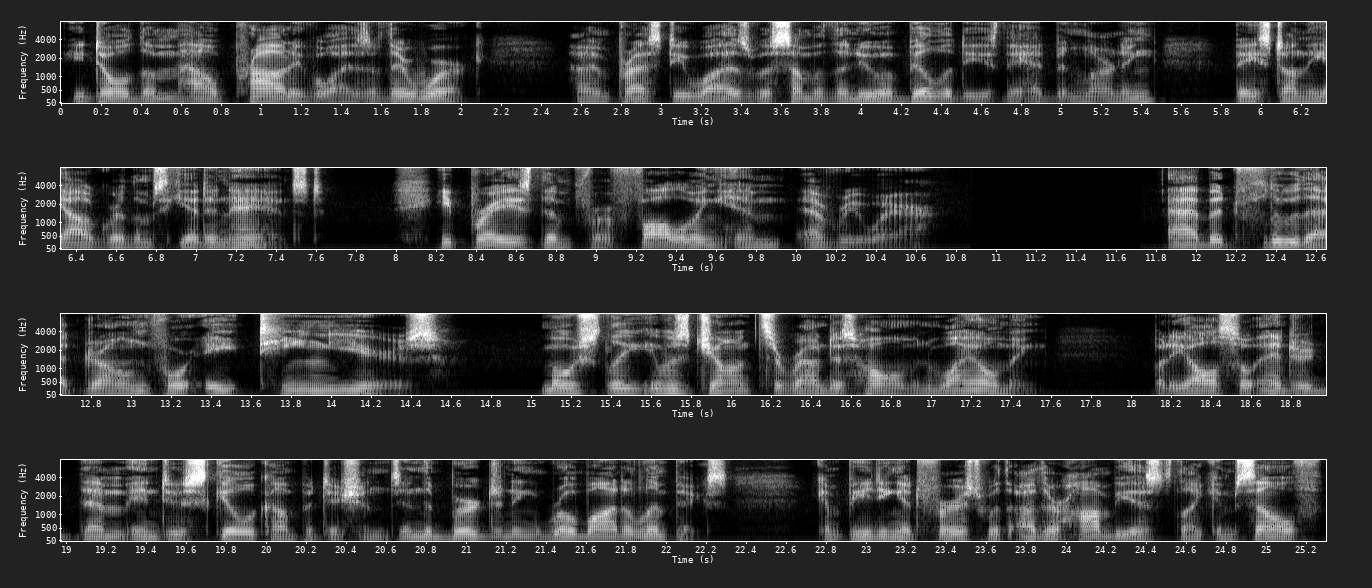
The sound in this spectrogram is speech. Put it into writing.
He told them how proud he was of their work, how impressed he was with some of the new abilities they had been learning based on the algorithms he had enhanced. He praised them for following him everywhere. Abbott flew that drone for 18 years. Mostly it was jaunts around his home in Wyoming, but he also entered them into skill competitions in the burgeoning Robot Olympics, competing at first with other hobbyists like himself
